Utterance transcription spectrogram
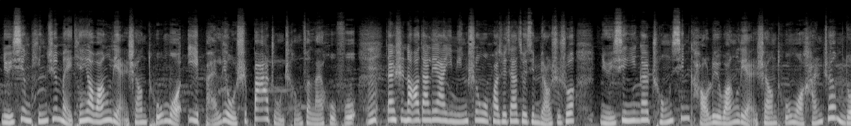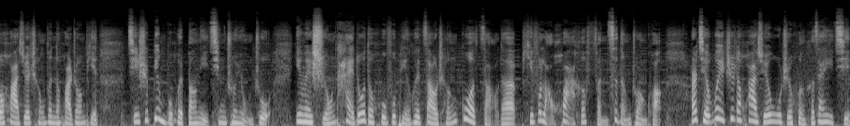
女性平均每天要往脸上涂抹一百六十八种成分来护肤。嗯，但是呢，澳大利亚一名生物化学家最近表示说，女性应该重新考虑往脸上涂抹含这么多化学成分的化妆品，其实并不会帮你青春永驻，因为使用太多的护肤品会造成过早的皮肤老化和粉刺等状况，而且未知的化学物质混合在一起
